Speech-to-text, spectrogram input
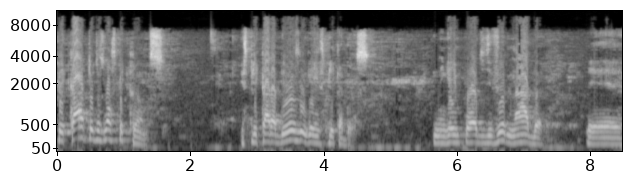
Pecar, todos nós pecamos. Explicar a Deus, ninguém explica a Deus. Ninguém pode dizer nada é,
